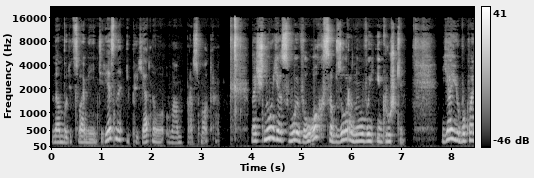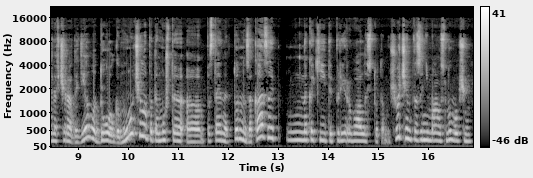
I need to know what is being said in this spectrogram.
нам будет с вами интересно и приятного вам просмотра. Начну я свой влог с обзора новой игрушки. Я ее буквально вчера доделала, долго мучила, потому что э, постоянно то на заказы на какие-то прерывалась, то там еще чем-то занималась. Ну, в общем,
